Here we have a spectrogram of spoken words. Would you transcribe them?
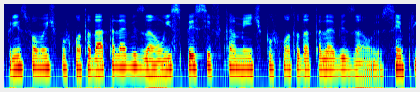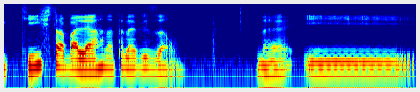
principalmente por conta da televisão, especificamente por conta da televisão. Eu sempre quis trabalhar na televisão, né, e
